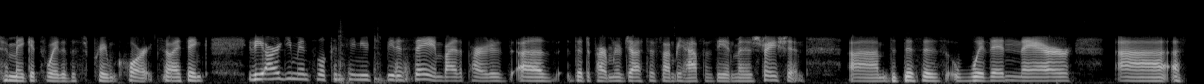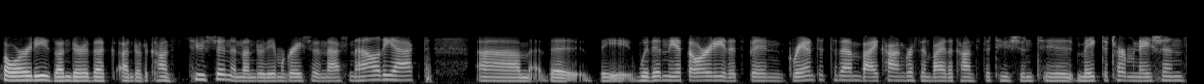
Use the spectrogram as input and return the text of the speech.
to make its way to the Supreme Court. So I think the arguments will continue to be the same by the part of, of the Department of Justice on behalf of the administration um, that this is within their uh, authorities under the under the Constitution and under the Immigration and Nationality Act. Um, the the within the authority that's been granted to them by Congress and by the Constitution to make determinations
